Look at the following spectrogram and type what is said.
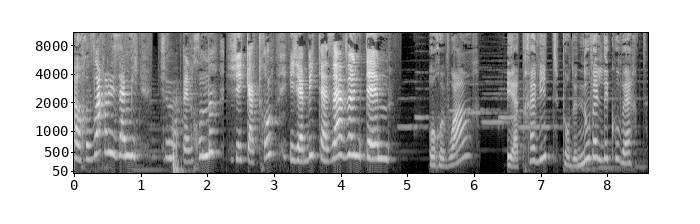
Au revoir les amis, je m'appelle Romain, j'ai 4 ans et j'habite à Zaventem. Au revoir et à très vite pour de nouvelles découvertes.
